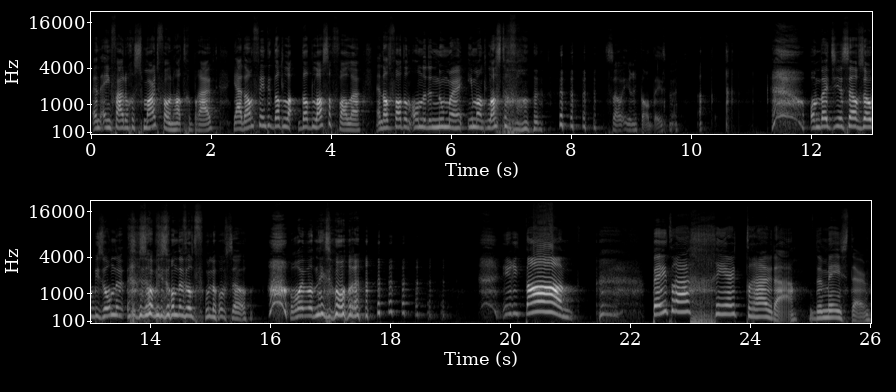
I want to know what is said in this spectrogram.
een eenvoudige smartphone had gebruikt. Ja, dan vind ik dat, la- dat lastigvallen. En dat valt dan onder de noemer iemand lastigvallen. zo irritant deze mensen. Omdat je jezelf zo bijzonder, zo bijzonder wilt voelen of zo. Roy wil niks horen. Irritant. Petra Geertruida, de meester,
